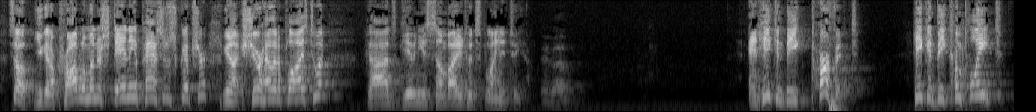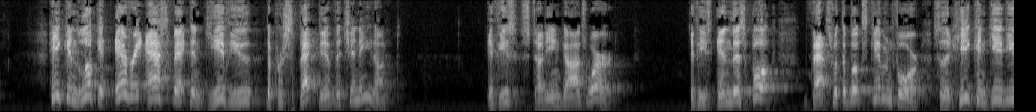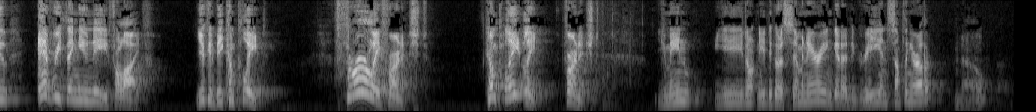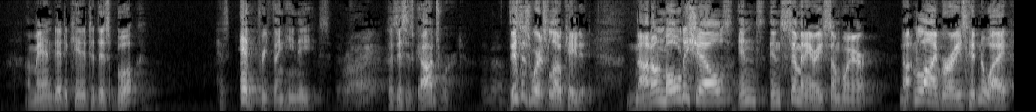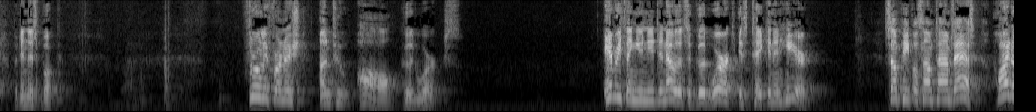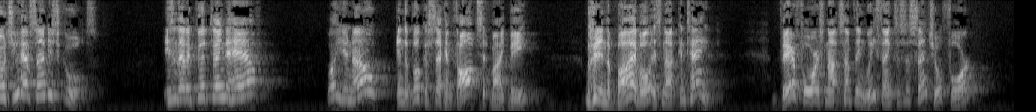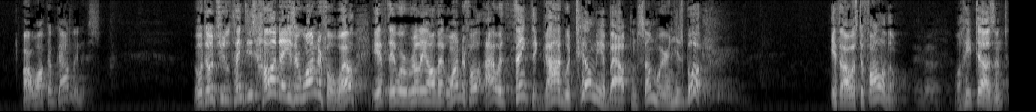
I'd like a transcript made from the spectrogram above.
So, you got a problem understanding a passage of Scripture? You're not sure how that applies to it? God's given you somebody to explain it to you. Amen. And He can be perfect. He can be complete. He can look at every aspect and give you the perspective that you need on it. If He's studying God's Word. If He's in this book, that's what the book's given for, so that He can give you everything you need for life. You can be complete, thoroughly furnished, completely furnished. You mean you don't need to go to seminary and get a degree in something or other? No. A man dedicated to this book has everything he needs. Because this is God's Word. Amen. This is where it's located. Not on moldy shelves in, in seminary somewhere. Not in libraries hidden away, but in this book. Truly furnished unto all good works. Everything you need to know that's a good work is taken in here. Some people sometimes ask, why don't you have Sunday schools? Isn't that a good thing to have? Well, you know, in the book of second thoughts it might be, but in the Bible it's not contained. Therefore, it's not something we think is essential for our walk of godliness. Well, don't you think these holidays are wonderful? Well, if they were really all that wonderful, I would think that God would tell me about them somewhere in His book. If I was to follow them. Amen. Well, He doesn't.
